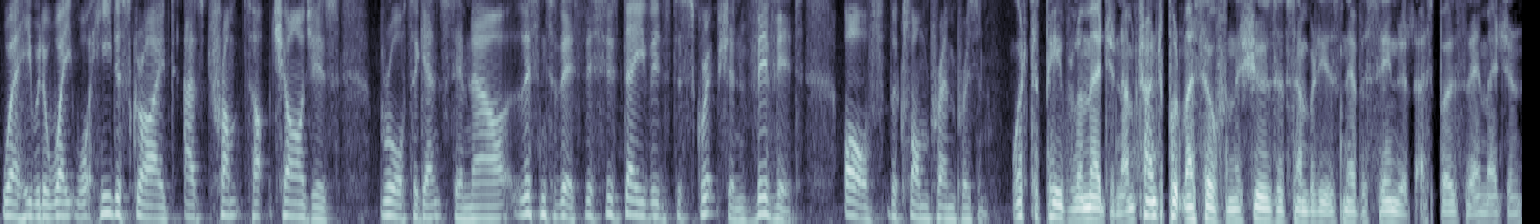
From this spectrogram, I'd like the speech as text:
where he would await what he described as trumped up charges brought against him. Now, listen to this. This is David's description, vivid, of the Klong Prem prison. What do people imagine? I'm trying to put myself in the shoes of somebody who's never seen it. I suppose they imagine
